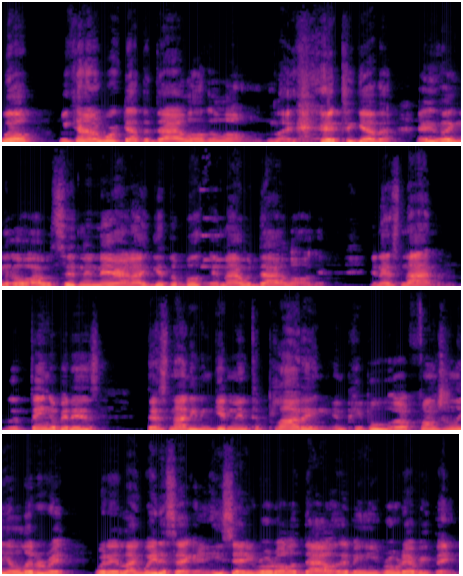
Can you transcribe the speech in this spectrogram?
Well, we kind of worked out the dialogue alone, like together. And he's like, "No, I was sitting in there, and I'd get the book, and I would dialogue it." And that's not the thing of it is that's not even getting into plotting. And people are functionally illiterate where they're like, wait a second, he said he wrote all the dialogue. That means he wrote everything.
